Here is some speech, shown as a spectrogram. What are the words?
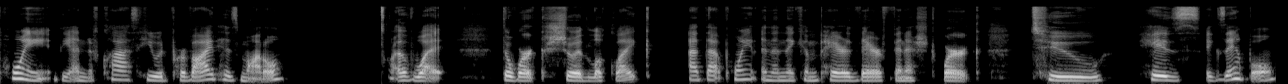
point, the end of class, he would provide his model of what the work should look like at that point, and then they compare their finished work to his example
